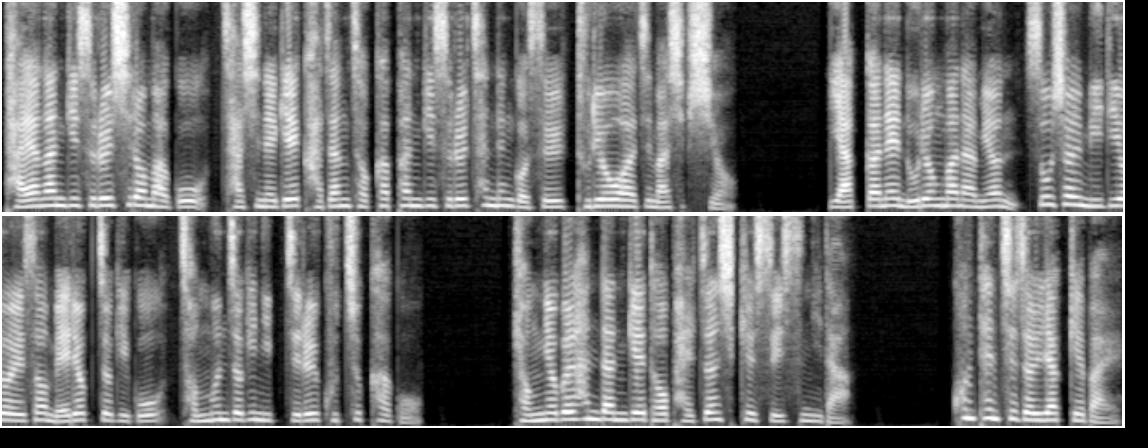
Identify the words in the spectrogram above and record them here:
다양한 기술을 실험하고 자신에게 가장 적합한 기술을 찾는 것을 두려워하지 마십시오. 약간의 노력만 하면 소셜미디어에서 매력적이고 전문적인 입지를 구축하고 경력을 한 단계 더 발전시킬 수 있습니다. 콘텐츠 전략 개발.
